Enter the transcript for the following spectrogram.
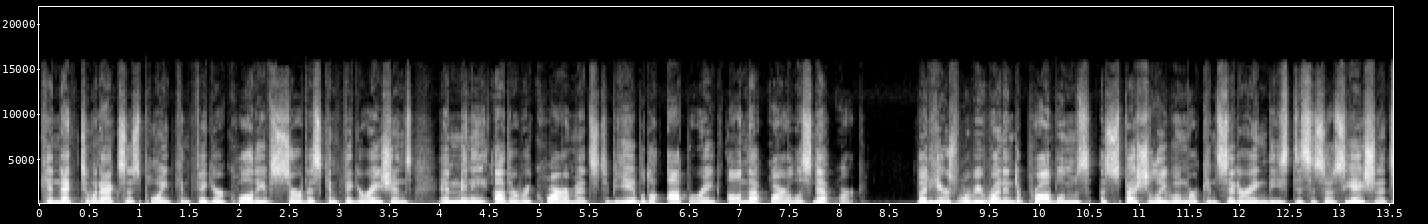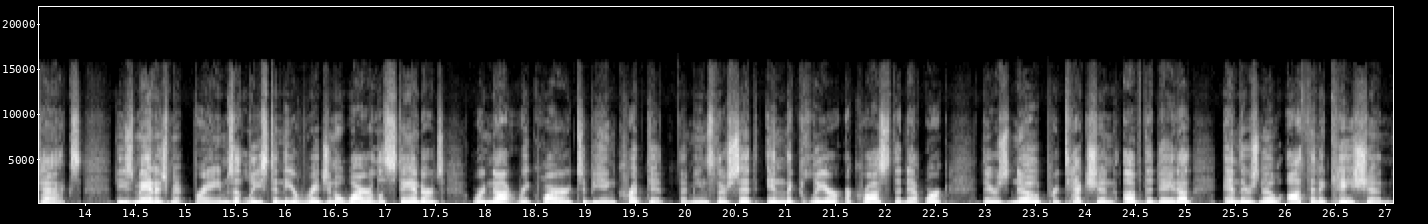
connect to an access point, configure quality of service configurations, and many other requirements to be able to operate on that wireless network. But here's where we run into problems, especially when we're considering these disassociation attacks. These management frames, at least in the original wireless standards, were not required to be encrypted. That means they're sent in the clear across the network. There's no protection of the data, and there's no authentication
